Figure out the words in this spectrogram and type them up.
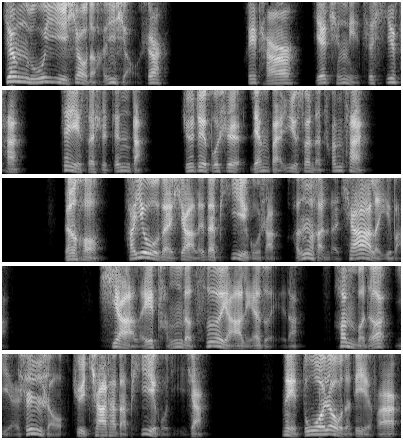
江如意笑得很小声。回头也请你吃西餐，这次是真的。绝对不是两百预算的川菜。然后他又在夏雷的屁股上狠狠地掐了一把，夏雷疼得呲牙咧嘴的，恨不得也伸手去掐他的屁股几下。那多肉的地方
